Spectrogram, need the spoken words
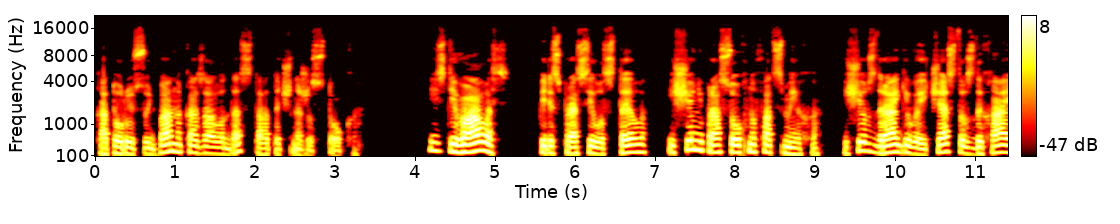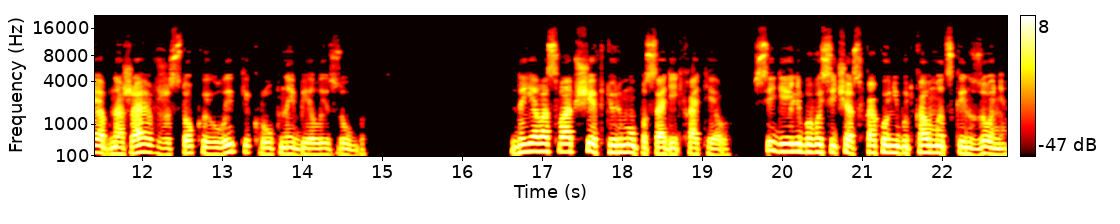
которую судьба наказала достаточно жестоко. «Издевалась?» — переспросила Стелла, еще не просохнув от смеха, еще вздрагивая, часто вздыхая, обнажая в жестокой улыбке крупные белые зубы. Да я вас вообще в тюрьму посадить хотел. Сидели бы вы сейчас в какой-нибудь калмыцкой зоне.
